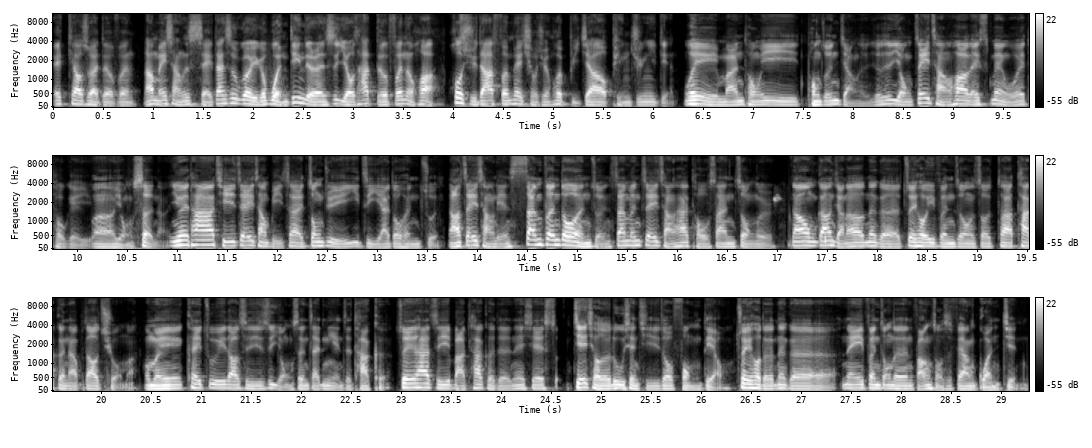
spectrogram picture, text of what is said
诶跳出来得分，然后每一场是谁？但是如果有一个稳定的人是由他得分的话，或许大家分配球权会比较平均一点。我也蛮同意彭尊讲的，就是勇这一场的话，X Man 我会投给呃永胜啊，因为他其实这一场比赛中距离一直以来都很准，然后这一场连三分都很准，三分这一场他投三中二。然后我们刚刚讲到那个最后一分钟的时候，他塔克拿不到球嘛，我们可以注意到其实是永胜在黏着塔克，所以他直接把塔克的那些接球的路线其实都封掉，最后的那个那一分钟的防守是非常关键的。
